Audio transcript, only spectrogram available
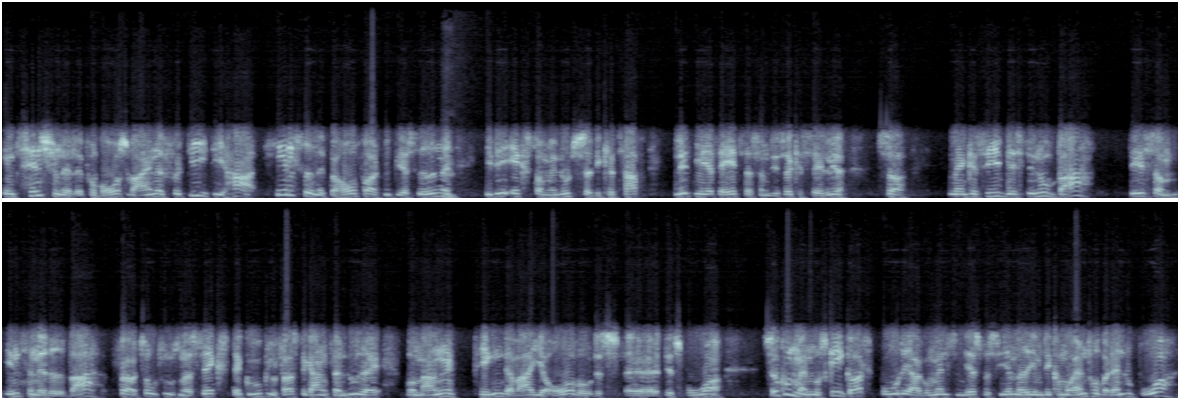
intentionelle på vores vegne, fordi de har hele tiden et behov for, at vi bliver siddende mm. i det ekstra minut, så de kan tabe lidt mere data, som de så kan sælge. Så man kan sige, hvis det nu var det, som internettet var før 2006, da Google første gang fandt ud af, hvor mange penge der var i at overvåge dets, øh, dets brugere, så kunne man måske godt bruge det argument, som Jesper siger med, jamen det kommer an på, hvordan du bruger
